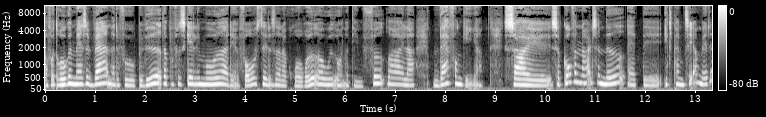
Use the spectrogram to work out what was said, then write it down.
at få drukket en masse vand, at få bevæget dig på forskellige måder, at øh, det er forestillelser, der gror rødder ud under dine fødder, eller hvad fungerer. Så, øh, så god fornøjelse med at øh, eksperimentere med det,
